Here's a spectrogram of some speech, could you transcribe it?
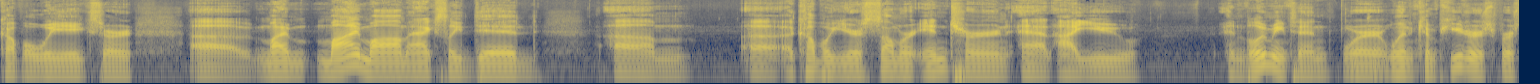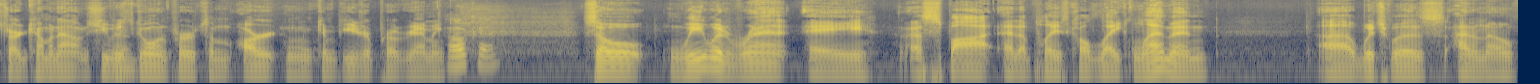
couple weeks, or uh, my my mom actually did um, uh, a couple years summer intern at IU in Bloomington, where Okay. when computers first started coming out, and she was going for some art and computer programming. okay, So we would rent a a spot at a place called Lake Lemon, uh, which was I don't know,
